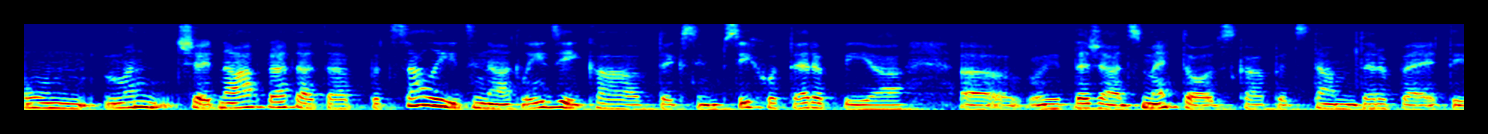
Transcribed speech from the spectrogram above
Un man šeit nāk prātā tāpat salīdzināt, līdzīgi kā teiksim, psihoterapijā uh, ir dažādas metodas, kā pēc tam terapeiti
